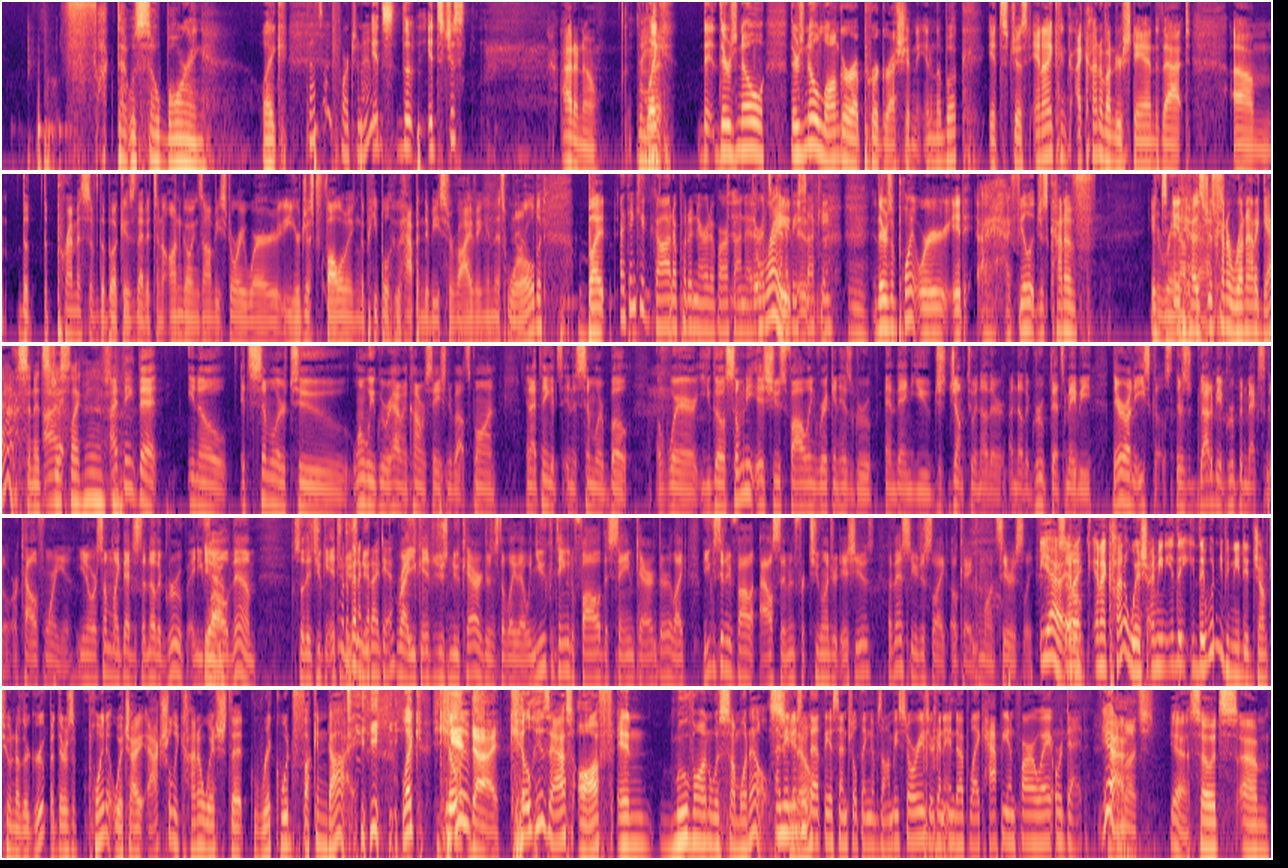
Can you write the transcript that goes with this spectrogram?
fuck, that was so boring. Like That's unfortunate. it's the it's just I don't know. From what like th- there's no there's no longer a progression in the book. It's just, and I can I kind of understand that. Um, the the premise of the book is that it's an ongoing zombie story where you're just following the people who happen to be surviving in this world, but I think you gotta put a narrative arc on it, or it's Right. gonna be It- sucky. there's a point where it I, I feel it just kind of it's, ran it has gas. just kind of run out of gas and it's I- just like eh. I think that you know it's similar to one week we were having a conversation about Spawn, and I think it's in a similar boat of where you go so many issues following Rick and his group, and then you just jump to another another group that's maybe they're on the East Coast. There's got to be a group in Mexico or California, you know, or something like that. Just another group, and you Yeah. follow them. So that you can introduce been a new, good idea. right? You can introduce new characters and stuff like that. When you continue to follow the same character, like when you continue to follow Al Simmons for 200 issues, eventually you're just like, okay, come on, seriously. Yeah, So- and I and I kind of wish. I mean, they they wouldn't even need to jump to another group, but there's a point at which I actually kind of wish that Rick would fucking die, like kill can't him- die. kill his ass off, and move on with someone else. I mean, you isn't know? that the essential thing of zombie stories? You're gonna end up like happy and far away or dead. yeah, pretty much. Yeah? So it's um,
